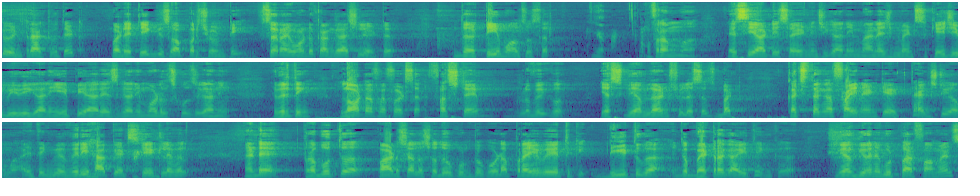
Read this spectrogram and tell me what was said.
to interact with it but I take this opportunity sir I want to congratulate the team also sir from SCERT side నుంచి కానీ మేనేజ్మెంట్స్ కేజీబీవీ కానీ ఏపీఆర్ఎస్ కానీ మోడల్ స్కూల్స్ కానీ everything lot of effort sir first time as we have learn few lessons but ఖచ్చితంగా five ninety eight thanks to you అమ్మ. I think we're very happy at state level అంటే ప్రభుత్వ పాఠశాల చదువుకుంటూ కూడా ప్రైవేట్కి డీటుగా ఇంకా బెటర్గా I think we have given a good performance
